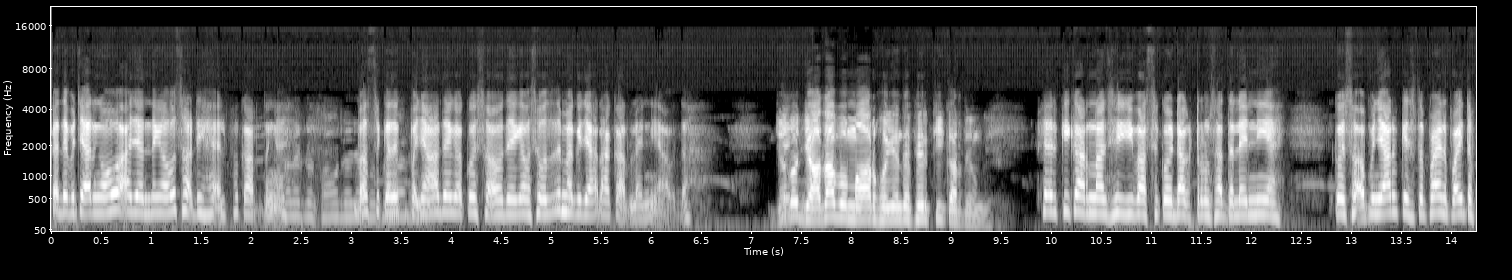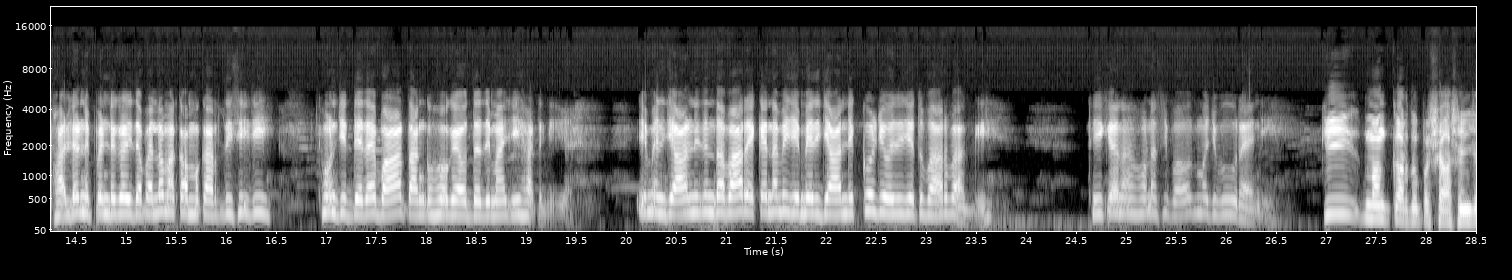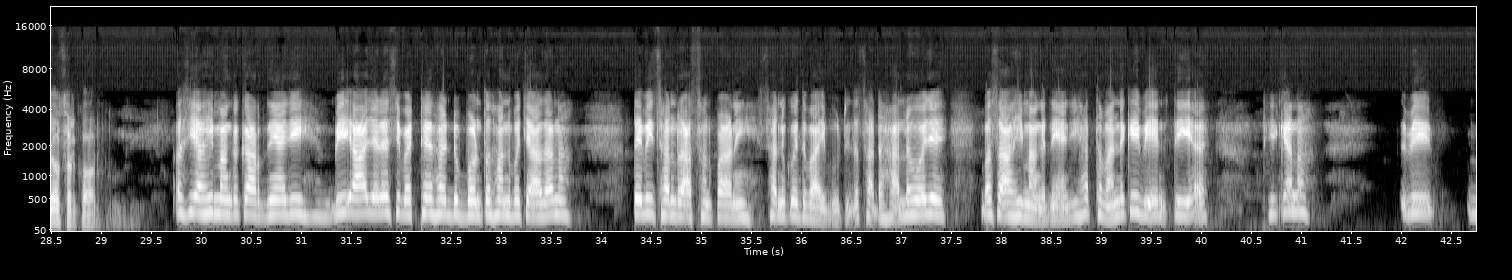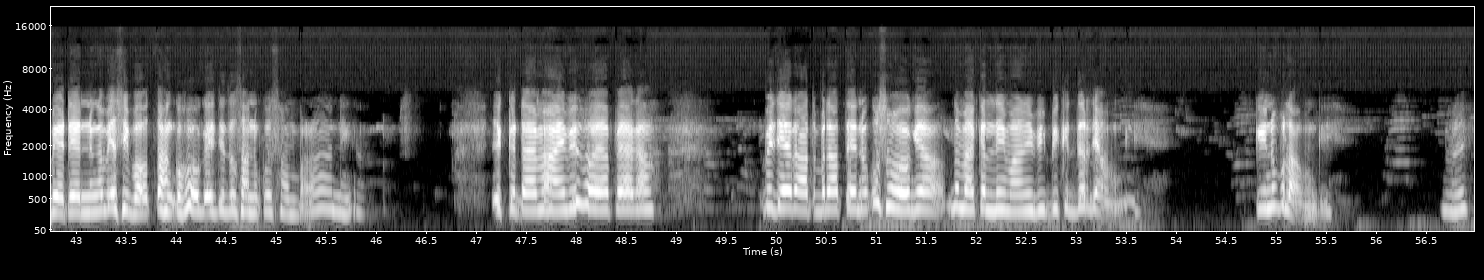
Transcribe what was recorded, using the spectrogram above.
ਕਦੇ ਵਿਚਾਰੀਆਂ ਉਹ ਆ ਜਾਂਦੀਆਂ ਉਹ ਸਾਡੀ ਹੈਲਪ ਕਰਦੀਆਂ ਬਸ ਕਦੇ 50 ਦੇਗਾ ਕੋਈ 100 ਦੇਗਾ ਬਸ ਉਹਦੇ ਤੇ ਮੈਂ ਗੁਜ਼ਾਰਾ ਕਰ ਲੈਂਦੀ ਹਾਂ ਆਪਦਾ। ਜਦੋਂ ਜ਼ਿਆਦਾ ਬਿਮਾਰ ਹੋ ਜਾਂਦੇ ਫਿਰ ਕੀ ਕਰਦੇ ਹੋਗੇ ਫਿਰ ਕੀ ਕਰਨਾ ਸੀ ਜੀ? ਬਸ ਕੋਈ ਡਾਕਟਰ ਨੂੰ ਸੱਦ ਲੈਣੀ ਹੈ। ਕੋਈ 150 ਕਿਸੇ ਤੋਂ ਭੈਣ ਭਾਈ ਤੋਂ ਫੜ ਲੈਣੇ। ਪਿੰਡ ਗਲੀ ਦਾ ਪਹਿਲਾਂ ਮੈਂ ਕੰਮ ਕਰਦੀ ਸੀ ਜੀ। ਹੁਣ ਜਿੱਦੇ ਦਾ ਇਹ ਬਾਹਰ ਤੰਗ ਹੋ ਗਿਆ ਉਦੋਂ ਦੇ ਮੈਂ ਜੀ ਹਟ ਗਈ ਹੈ। ਇਹ ਮੈਨੂੰ ਜਾਣ ਨਹੀਂ ਦਿੰਦਾ ਬਾਹਰ। ਇਹ ਕਹਿੰਦਾ ਵੀ ਜੇ ਮੇਰੀ ਜਾਨ ਨਿਕਲ ਜਾਓ ਜੇ ਤੂੰ ਬਾਹਰ ਭੱਗ ਗਈ। ਠੀਕ ਹੈ ਨਾ? ਹੁਣ ਅਸੀਂ ਬਹੁਤ ਮਜਬੂਰ ਹਾਂ ਜੀ। ਕੀ ਮੰਗ ਕਰਦੇ ਹੋ ਪ੍ਰਸ਼ਾਸਨ ਜਾਂ ਸਰਕਾਰ ਤੋਂ? ਅਸੀਂ ਆਹੀ ਮੰਗ ਕਰਦੇ ਹਾਂ ਜੀ ਵੀ ਆ ਜਿਹੜੇ ਅਸੀਂ ਬੈਠੇ ਸਾਡੇ ਡੁੱਬਣ ਤੋਂ ਸਾਨੂੰ ਬਚਾ ਦੇਣਾ। ਤੇ ਵੀ ਸਾਨੂੰ ਰਾਸ਼ਨ ਪਾਣੀ, ਸਾਨੂੰ ਕੋਈ ਦਵਾਈ ਬੂਟੀ ਦਾ ਸਾਡਾ ਹੱਲ ਹੋ ਜੇ। ਬਸ ਆਹੀ ਮੰਗਦੇ ਹਾਂ ਜੀ, ਹੱਥ ਬੰਨ ਕੇ ਬੇਨਤੀ ਹੈ। ਠੀਕ ਹੈ ਨਾ? ਤੇ ਵੀ ਬੇਟੇ ਨੂੰ ਵੀ ਅਸੀਂ ਬਹੁਤ ਤੰਗ ਹੋ ਗਏ ਜਦੋਂ ਸਾਨੂੰ ਕੋਈ ਸੰਭਾਲਾ ਨਹੀਂ ਇੱਕ ਟਾਈਮ ਐਂ ਵੀ ਹੋਇਆ ਪਿਆਗਾ ਵੀ ਜੇ ਰਾਤ ਬਰਾਤੇ ਨੂੰ ਕੁਛ ਹੋ ਗਿਆ ਤਾਂ ਮੈਂ ਇਕੱਲੀ ਮਾਂ ਨਹੀਂ ਬੀਬੀ ਕਿੱਧਰ ਜਾਵਾਂਗੀ ਕਿਹਨੂੰ ਬੁਲਾਵਾਂਗੀ ਹੈਂ?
